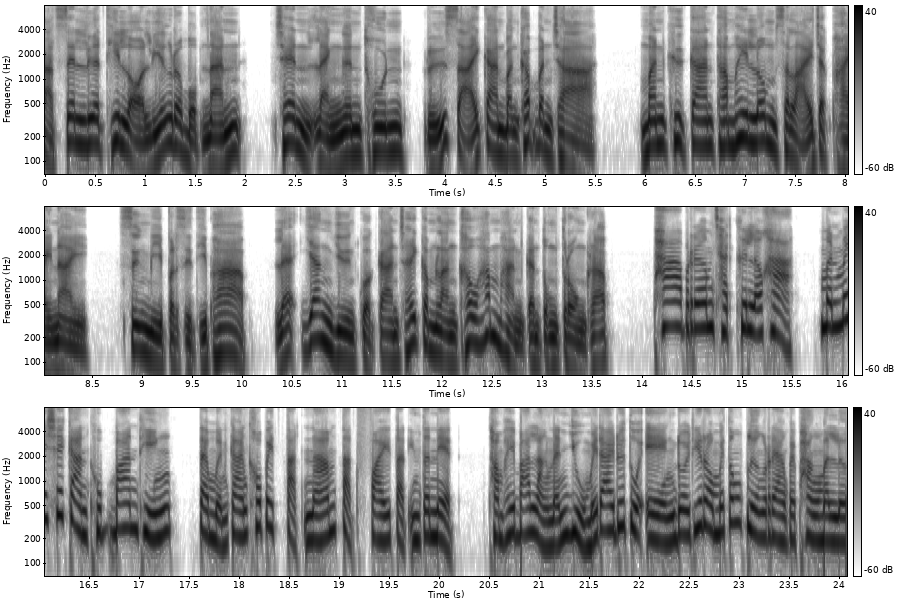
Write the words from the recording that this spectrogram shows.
ตัดเส้นเลือดที่หล่อเลี้ยงระบบนั้น เช่น แหล่งเงินทุน หรือสายการบังคับบัญชา มันคือการทำให้ล่มสลายจากภายใน ซึ่งมีประสิทธิภาพ และยั่งยืนกว่าการใช้กำลังเข้าห้ำหั่นกันตรงๆครับ ภาพเริ่มชัดขึ้นแล้วค่ะ มันไม่ใช่การทุบบ้านทิ้ง แต่เหมือนการเข้าไปตัดน้ำตัดไฟตัดอินเทอร์เน็ตทำให้บ้านหลังนั้นอยู่ไม่ได้ด้วยตัวเอง โดยที่เราไม่ต้องเปลืองแรงไปพังมันเล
